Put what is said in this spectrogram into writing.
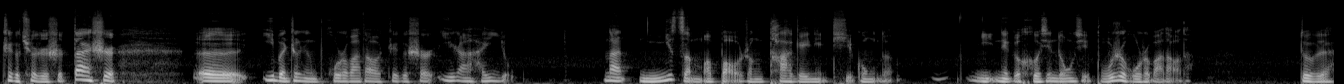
这个确实是，但是，呃，一本正经胡说八道这个事儿依然还有。那你怎么保证他给你提供的你那个核心东西不是胡说八道的，对不对？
